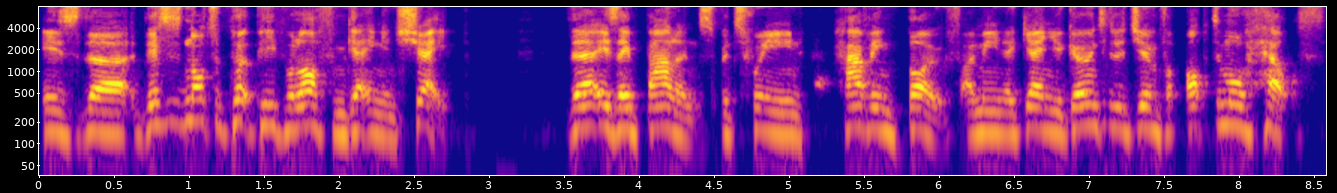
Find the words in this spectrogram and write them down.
is that this is not to put people off from getting in shape. There is a balance between having both. I mean, again, you're going to the gym for optimal health.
